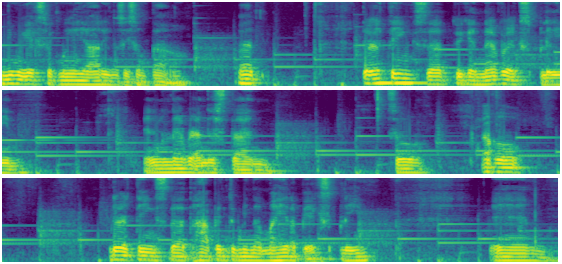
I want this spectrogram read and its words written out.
hindi mo i-expect mangyayari no, sa isang tao. But there are things that we can never explain and will never understand. So, ako, there are things that happen to me na mahirap i-explain. And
